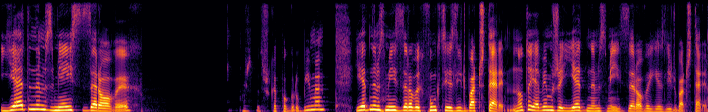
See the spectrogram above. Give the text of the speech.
jednym z miejsc zerowych, może sobie troszkę pogrubimy, jednym z miejsc zerowych funkcji jest liczba 4. No to ja wiem, że jednym z miejsc zerowych jest liczba 4.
